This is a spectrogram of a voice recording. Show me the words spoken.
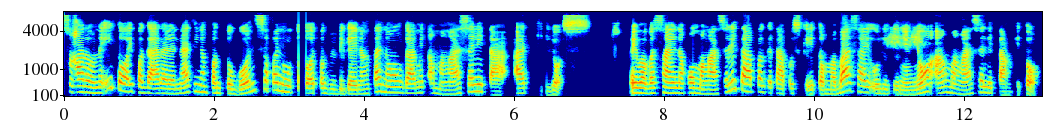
sa araw na ito ay pag-aaralan natin ang pagtugon sa panuto at pagbibigay ng tanong gamit ang mga salita at kilos. May babasahin akong mga salita pagkatapos ko itong mabasa ay ulitin ninyo ang mga salitang ito.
